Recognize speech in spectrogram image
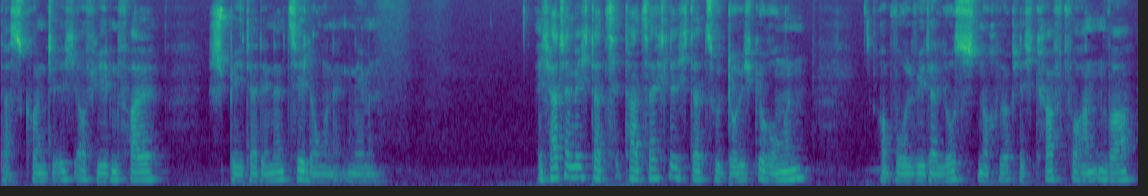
Das konnte ich auf jeden Fall später den Erzählungen entnehmen. Ich hatte mich tatsächlich dazu durchgerungen, obwohl weder Lust noch wirklich Kraft vorhanden war,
